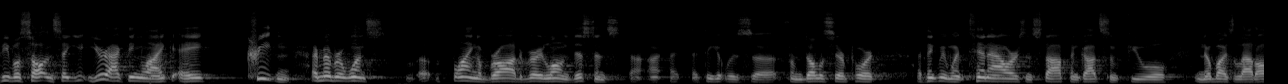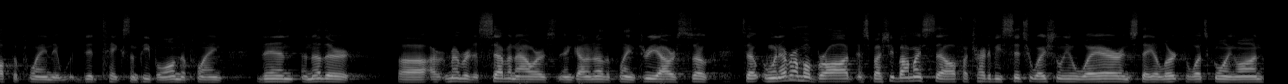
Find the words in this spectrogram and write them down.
People saw it and say, You're acting like a Cretan. I remember once uh, flying abroad a very long distance. Uh, I, think it was uh, from Dulles Airport. I think we went 10 hours and stopped and got some fuel. Nobody's allowed off the plane. They did take some people on the plane. Then another, uh, I remember it as seven hours, and got another plane three hours. So, so whenever I'm abroad, especially by myself, I try to be situationally aware and stay alert to what's going on. And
